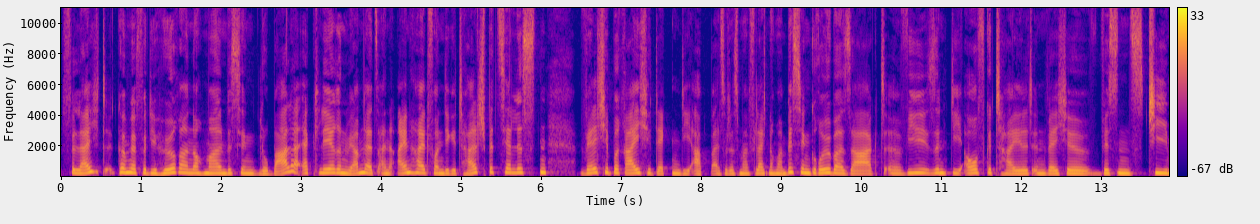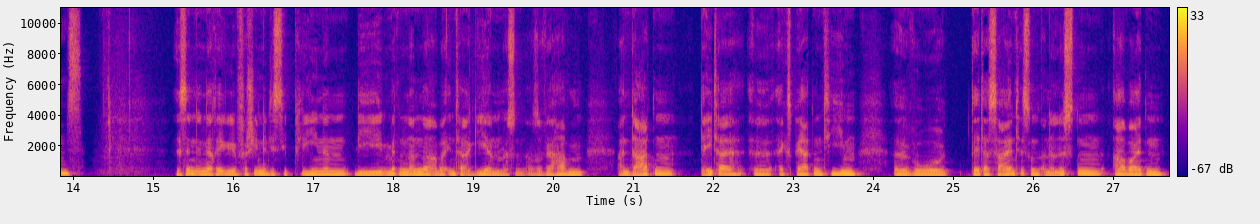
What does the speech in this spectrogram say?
Vielleicht können wir für die Hörer noch mal ein bisschen globaler erklären. Wir haben da jetzt eine Einheit von Digitalspezialisten. Welche Bereiche decken die ab? Also, dass man vielleicht noch mal ein bisschen gröber sagt, äh, wie sind die aufgeteilt in welche Wissensteams? Es sind in der Regel verschiedene Disziplinen, die miteinander aber interagieren müssen. Also wir haben ein Daten Data-Expertenteam, äh, wo Data Scientists und Analysten arbeiten.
